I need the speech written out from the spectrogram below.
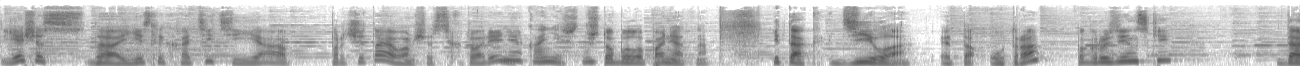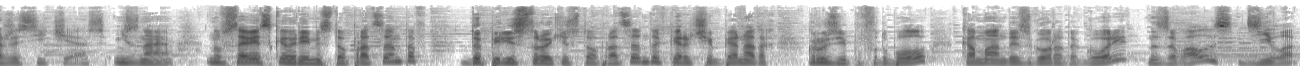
я сейчас, да, если хотите, я прочитаю вам сейчас стихотворение, ну, конечно, что было понятно. Итак, Дила – это утро по-грузински – даже сейчас, не знаю, но в советское время 100%, до перестройки 100%, в первых чемпионатах Грузии по футболу команда из города Гори называлась Дила.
